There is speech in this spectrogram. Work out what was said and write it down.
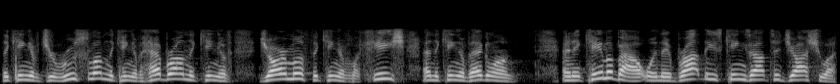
the king of Jerusalem, the king of Hebron, the king of Jarmuth, the king of Lachish, and the king of Eglon. And it came about when they brought these kings out to Joshua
